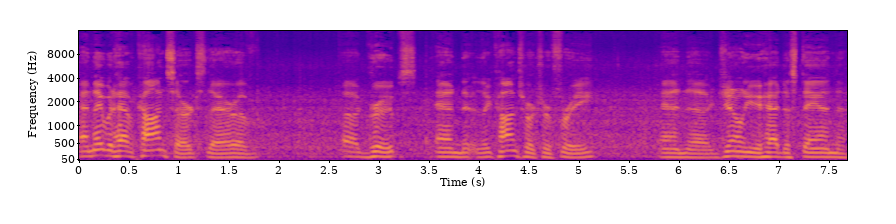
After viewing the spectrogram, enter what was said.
and they would have concerts there of uh, groups, and the, concerts were free. And uh, generally, you had to stand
